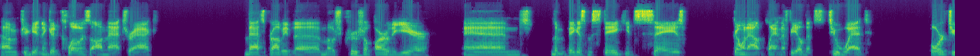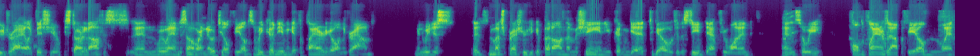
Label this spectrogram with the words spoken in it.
um, if you're getting a good close on that track, that's probably the most crucial part of the year. And the biggest mistake you'd say is going out planting a field that's too wet or too dry. Like this year, we started off and we went into some of our no-till fields, and we couldn't even get the planter to go on the ground. I mean, we just as much pressure as you could put on the machine, you couldn't get it to go to the seed depth you wanted. And so we pulled the planters out of the field and went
